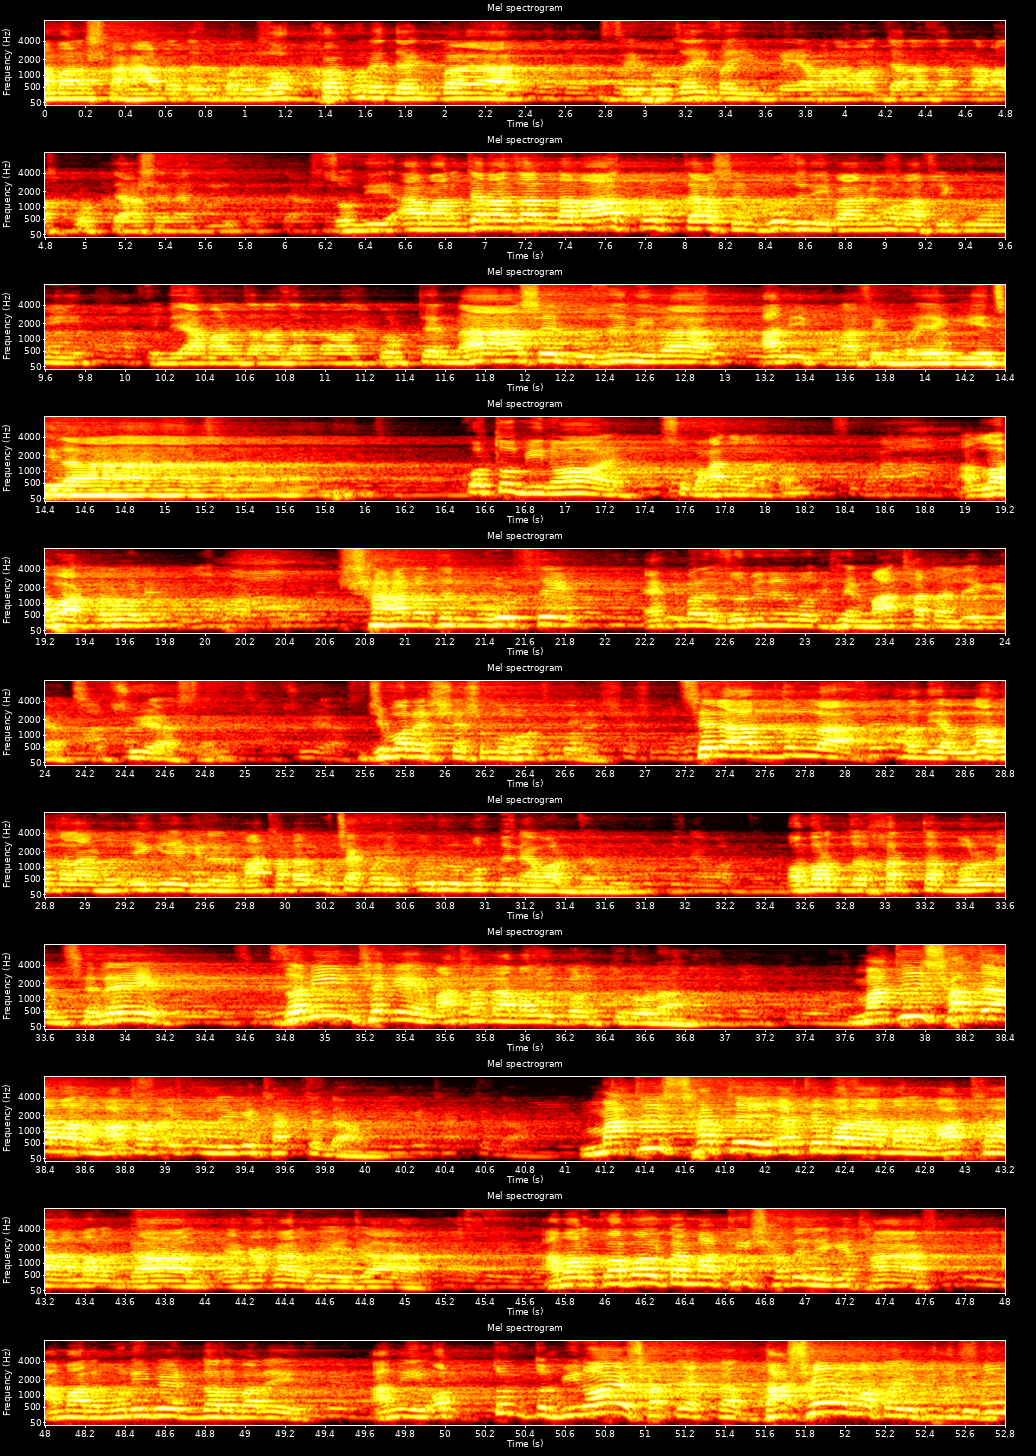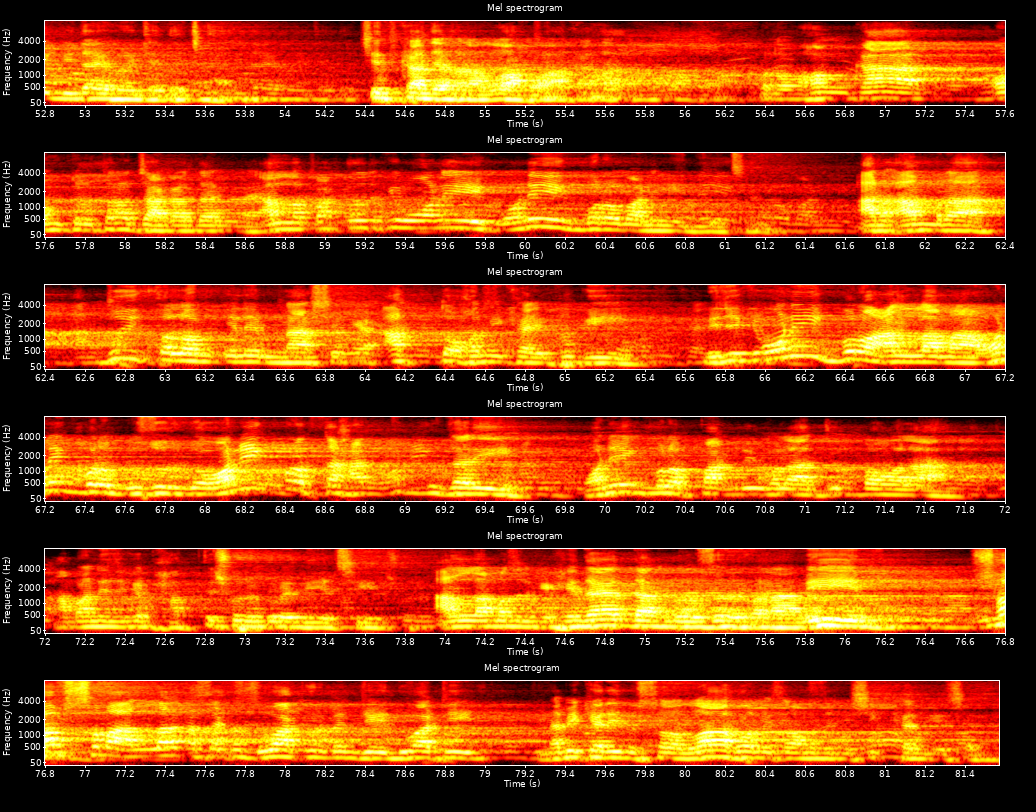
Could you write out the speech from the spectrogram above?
আমার শাহাদাতের পরে লক্ষ্য করে দেখবা যে হুজাইফা ইবনে আমার আমার জানাজার নামাজ পড়তে আসে নাকি। যদি আমার জানাজার নামাজ পড়তে আসে, বুঝে নিবা আমি মুনাফিক নই। যদি আমার জানাজার নামাজ পড়তে না আসে, বুঝে নিবা আমি মুনাফিক হয়ে গিয়েছিলাম। কত বিনয়, সুবহানাল্লাহ আল্লাহু আকবার বলেন। শাহাদাতের মুহূর্তে একেবারে জমিনের মধ্যে মাথাটা লেগে আছে, শুয়ে আছে। জীবনের শেষ মুহূর্তে ছেলে আব্দুল্লাহ আনহু এগিয়ে গেলেন মাথাটা উঁচা করে উরুর মধ্যে নেওয়ার জন্য। ওমর আব্দুল খাত্তাব বললেন, ছেলে, জমিন থেকে মাথাটা আমার উপর তুলো না। মাটির সাথে আমার মাথাটা একটু লেগে থাকতে দাও। মাটির সাথে একেবারে আমার মাথা, আমার গাল একাকার হয়ে যা আমার কপালটা মাটির সাথে লেগে থাক। আমার মনিবের দরবারে আমি অত্যন্ত বিনয়ের সাথে একটা দাসের মতো এই পৃথিবী থেকে বিদায় হয়ে যেতে চাই। চিৎকার দেবেন আল্লাহ কোন অহংকার অন্তর তারা জায়গা দেন নাই। আল্লাহ পাক তাদেরকে অনেক অনেক বড় বানিয়ে দিয়েছেন। আর আমরা দুই কলম এলেম না শিখে আত্মহমিকায় ভুগি। নিজেকে অনেক বড় আল্লামা অনেক বড় বুজুর্গ অনেক বড় তাহার অনেক বড় পাগড়িওয়ালা জুব্বাওয়ালা আমরা নিজেকে ভাবতে শুরু করে দিয়েছি। আল্লাহ আমাদেরকে হেদায়ত দান করে আমিন। সব সময় আল্লাহর কাছে একটা দোয়া করবেন, যে দোয়াটি নবী করিম সাল্লাল্লাহু আলাইহি আমাদেরকে শিক্ষা দিয়েছেন।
